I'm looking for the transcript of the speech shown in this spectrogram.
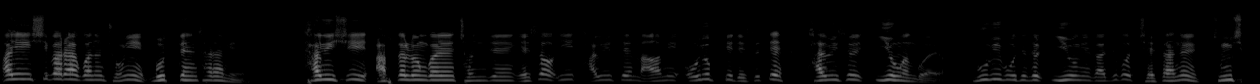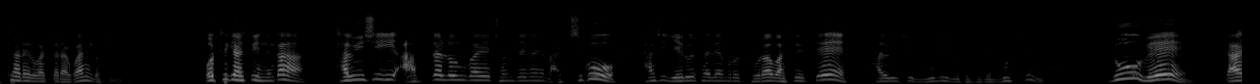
아이 시바라고 하는 종이 못된 사람이에요. 다윗이 압살롬과의 전쟁에서 이 다윗의 마음이 어렵게 됐을 때 다윗을 이용한 거예요. 무비보셋을 이용해 가지고 재산을 증식하려고 했다라고 하는 것입니다. 어떻게 할 수 있는가? 다윗이 이 압살롬과의 전쟁을 마치고 다시 예루살렘으로 돌아왔을 때 다윗이 무비보셋에게 묻습니다. 너 왜 나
